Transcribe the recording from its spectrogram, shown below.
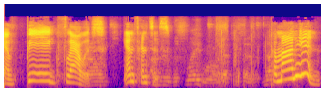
have big flowers and fences. Come on in.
